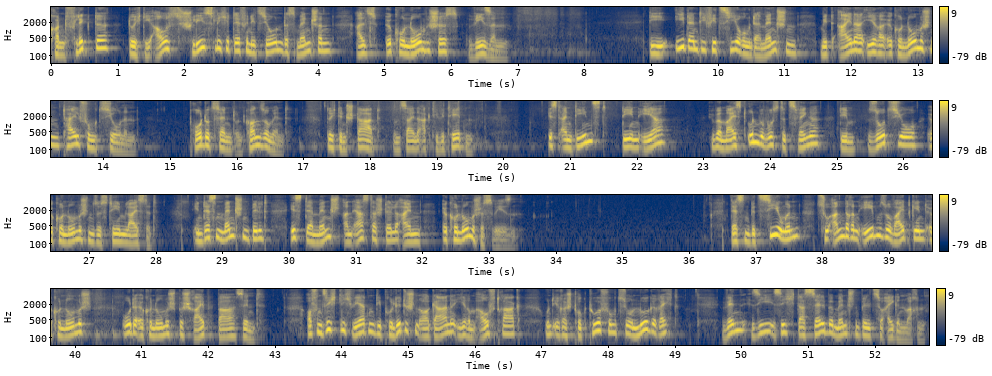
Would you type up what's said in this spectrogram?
Konflikte durch die ausschließliche Definition des Menschen als ökonomisches Wesen. Die Identifizierung der Menschen mit einer ihrer ökonomischen Teilfunktionen Produzent und Konsument durch den Staat und seine Aktivitäten ist ein Dienst, den er über meist unbewusste Zwänge dem sozioökonomischen System leistet. In dessen Menschenbild ist der Mensch an erster Stelle ein ökonomisches Wesen, dessen Beziehungen zu anderen ebenso weitgehend ökonomisch oder ökonomisch beschreibbar sind. Offensichtlich werden die politischen Organe ihrem Auftrag und ihrer Strukturfunktion nur gerecht, wenn sie sich dasselbe Menschenbild zu eigen machen.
